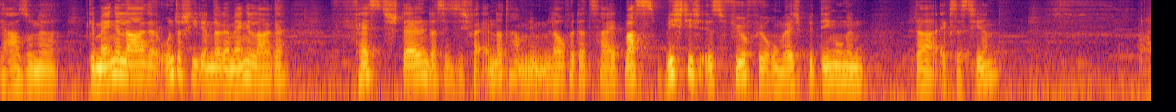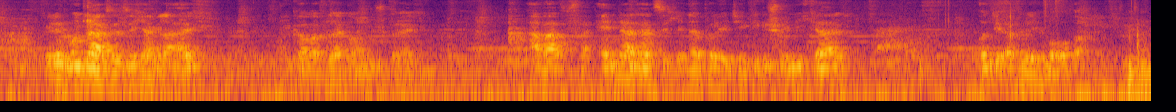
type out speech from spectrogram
ja so eine Gemengelage, Unterschiede in der Gemengelage feststellen, dass sie sich verändert haben im Laufe der Zeit? Was wichtig ist für Führung, welche Bedingungen da existieren? Viele Grundlagen sind sicher gleich, die kommen wir vielleicht noch im Gespräch. Aber verändert hat sich in der Politik die Geschwindigkeit und die öffentliche Beobachtung. Mhm.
